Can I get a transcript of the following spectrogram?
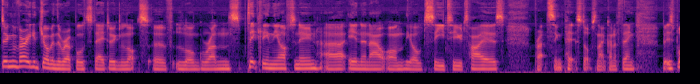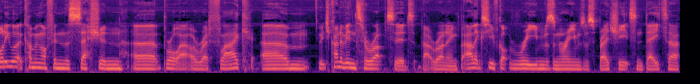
doing a very good job in the Red Bull today, doing lots of long runs, particularly in the afternoon, uh, in and out on the old C2 tyres, practicing pit stops and that kind of thing. But his bodywork coming off in the session uh, brought out a red flag, um, which kind of interrupted that running. But Alex, you've got reams and reams of spreadsheets and data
